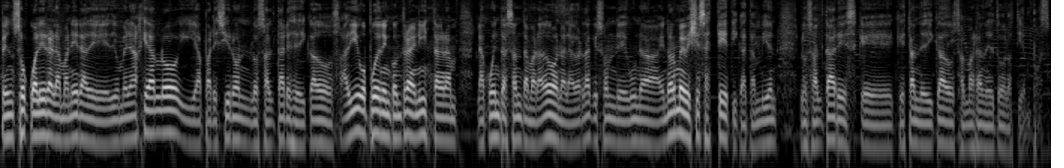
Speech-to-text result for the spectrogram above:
pensó cuál era la manera de, homenajearlo y aparecieron los altares dedicados a Diego. Pueden encontrar en Instagram la cuenta Santa Maradona, la verdad que son de una enorme belleza estética también los altares que, están dedicados al más grande de todos los tiempos.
